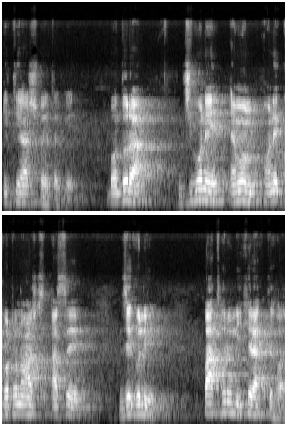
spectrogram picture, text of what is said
ইতিহাস হয়ে থাকবে। বন্ধুরা, জীবনে এমন অনেক ঘটনা আছে যেগুলি পাথরে লিখে রাখতে হয়।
